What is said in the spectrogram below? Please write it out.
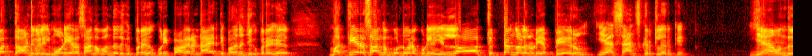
பத்து ஆண்டுகளில் மோடி அரசாங்கம் வந்ததுக்கு பிறகு குறிப்பாக ரெண்டாயிரத்தி பதினஞ்சுக்கு பிறகு மத்திய அரசாங்கம் கொண்டு வரக்கூடிய எல்லா திட்டங்களினுடைய பேரும் ஏன் சான்ஸ்கிரிட்ல இருக்கு? ஏன் வந்து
